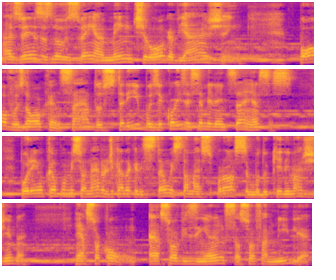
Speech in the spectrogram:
às vezes nos vem à mente longa viagem, povos não alcançados, tribos e coisas semelhantes a essas. Porém, o campo missionário de cada cristão está mais próximo do que ele imagina. É a sua, é a sua vizinhança, a sua família,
